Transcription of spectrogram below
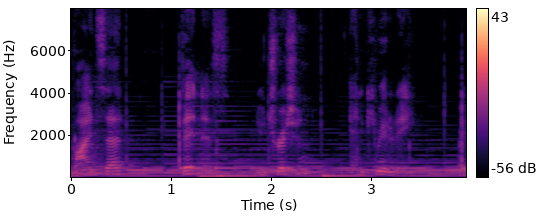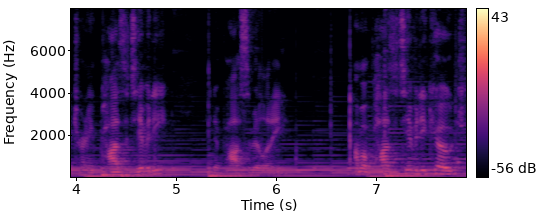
mindset, fitness, nutrition, and community by turning positivity into possibility. I'm a positivity coach,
